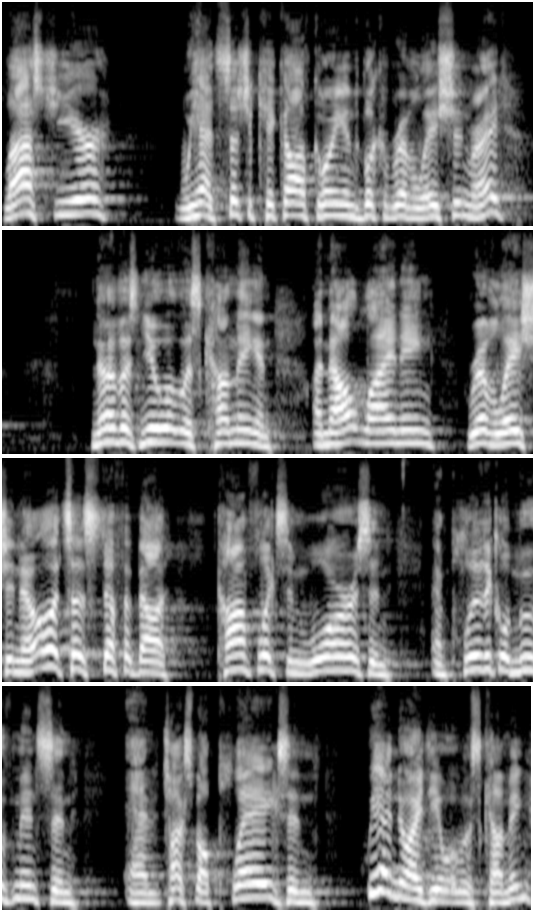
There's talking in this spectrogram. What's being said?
Last year, we had such a kickoff going in the book of Revelation, right? None of us knew what was coming, and I'm outlining Revelation. Now, oh, it says stuff about conflicts and wars and, and political movements, and, and talks about plagues, and we had no idea what was coming.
